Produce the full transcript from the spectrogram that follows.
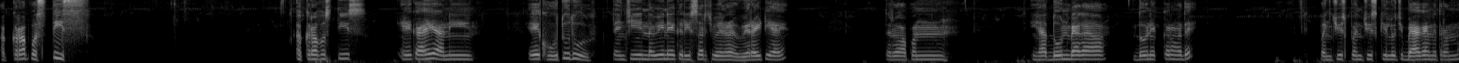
अकरा पस्तीस. अकरा पस्तीस एक आहे आणि एक हुतुतू त्यांची नवीन एक रिसर्च वेरा व्हेरायटी आहे. तर आपण ह्या दोन बॅगा दोन एकरमध्ये पंचवीस पंचवीस किलोची बॅग आहे मित्रांनो.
